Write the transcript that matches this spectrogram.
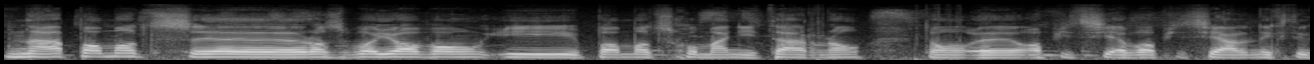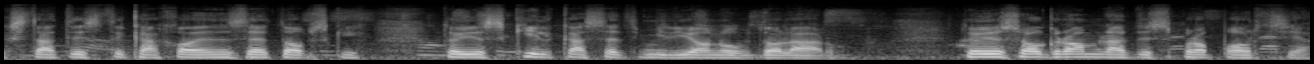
na pomoc e, rozwojową i pomoc humanitarną, tą e, oficja, w oficjalnych tych statystykach ONZ-owskich, to jest kilkaset milionów dolarów. To jest ogromna dysproporcja.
